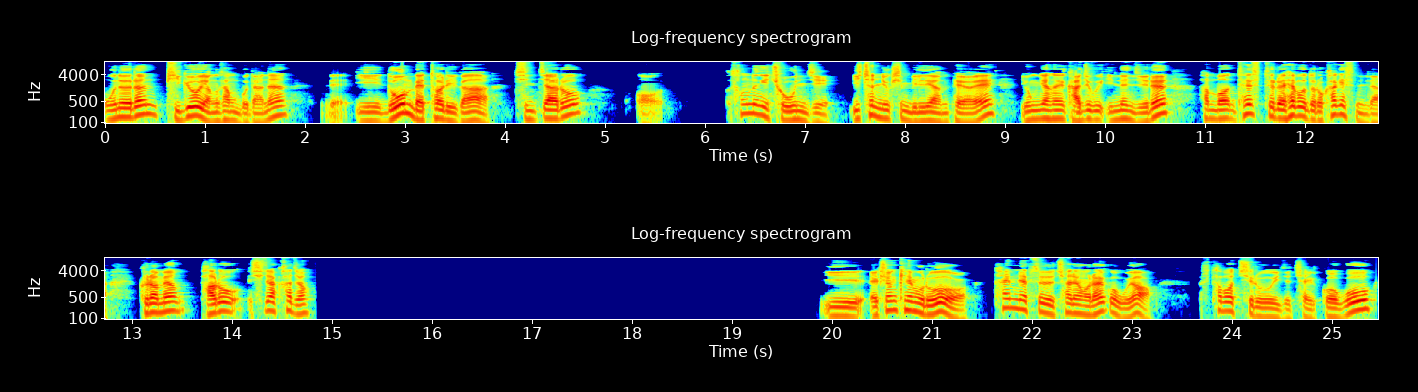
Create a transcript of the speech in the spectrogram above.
오늘은 비교 영상보다는 네, 이 노온 배터리가 진짜로 어, 성능이 좋은지 2060mAh의 용량을 가지고 있는지를 한번 테스트를 해보도록 하겠습니다. 그러면 바로 시작하죠. 이 액션캠으로 타임랩스 촬영을 할 거고요. 스탑워치로 이제 잴 거고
